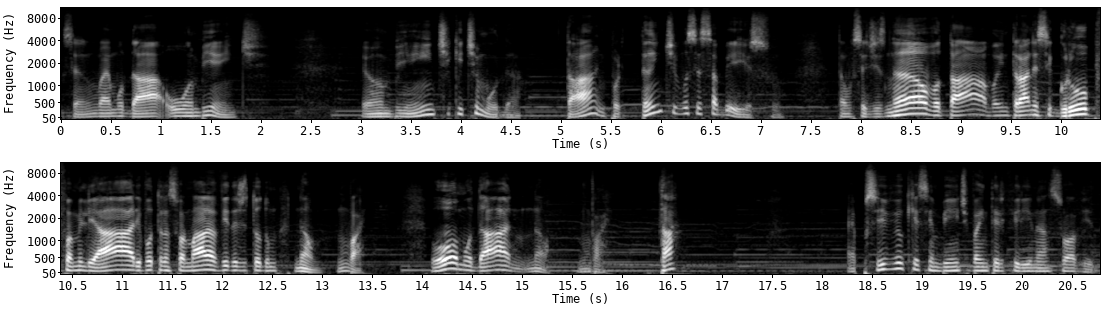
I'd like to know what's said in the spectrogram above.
Você não vai mudar o ambiente. É o ambiente que te muda, tá? Importante você saber isso. Então você diz: "Não, vou tá, vou entrar nesse grupo familiar e vou transformar a vida de todo mundo". Não, não vai. Vou mudar, não, não vai. Tá? É possível que esse ambiente vai interferir na sua vida,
